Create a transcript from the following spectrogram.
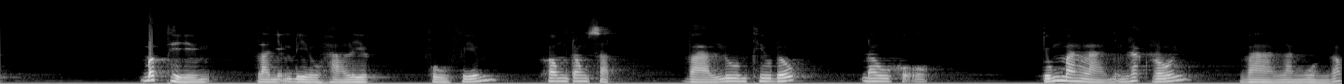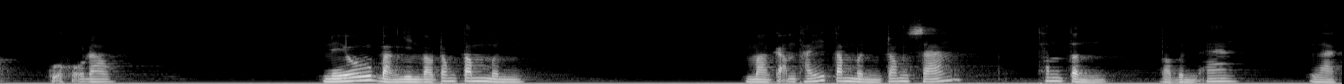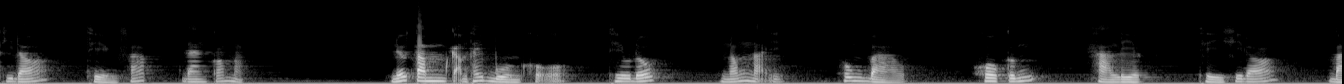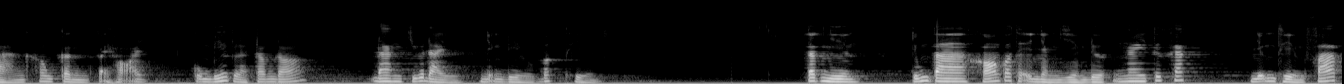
Bất thiện là những điều hạ liệt, phù phiếm, không trong sạch và luôn thiêu đốt, đau khổ. Chúng mang lại những rắc rối và là nguồn gốc của khổ đau nếu bạn nhìn vào trong tâm mình mà cảm thấy tâm mình trong sáng, thanh tịnh và bình an, là khi đó thiền pháp đang có mặt. Nếu tâm cảm thấy buồn khổ, thiêu đốt, nóng nảy, hung bạo, khô cứng hà liệt, thì khi đó bạn không cần phải hỏi, cũng biết là trong đó đang chứa đầy những điều bất thiện tất nhiên, chúng ta khó có thể nhận diện được ngay tức khắc những thiền pháp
